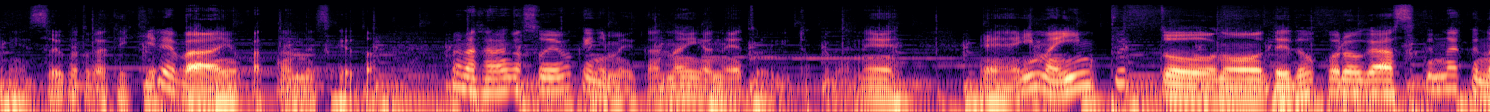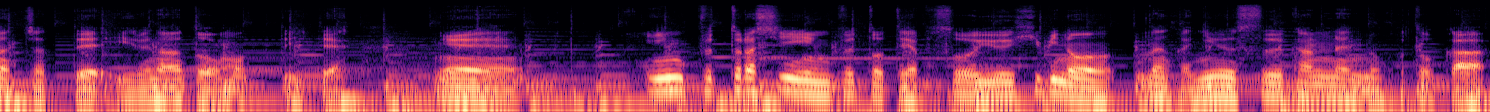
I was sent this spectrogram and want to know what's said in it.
えー、そういうことができればよかったんですけど、まあ、なかなかそういうわけにもいかないよねというところでね、え今インプットの出どころが少なくなっちゃっているなと思っていて、えインプットらしいインプットってやっぱそういう日々のなんかニュース関連のことか、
